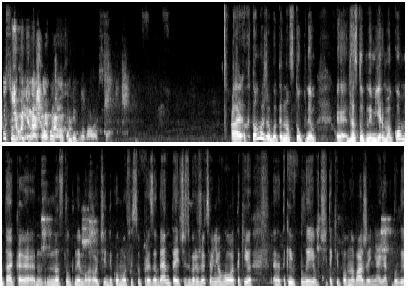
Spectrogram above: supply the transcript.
По суті, Сьогодні нашими того, що там відбувалося. А хто може бути наступним е, наступним Єрмаком, так е, наступним очільником офісу президента? І чи збережуться в нього такі е, такий вплив чи такі повноваження, як були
